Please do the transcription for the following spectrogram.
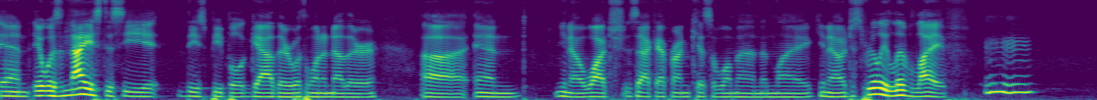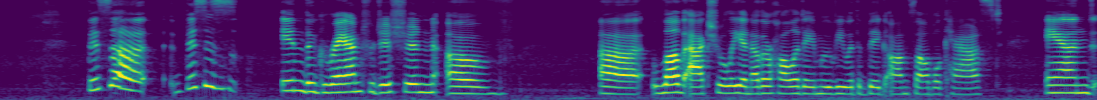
and it was nice to see these people gather with one another uh, and you know watch Zac Efron kiss a woman and like you know just really live life. Mhm. This uh this is in the grand tradition of uh Love Actually, another holiday movie with a big ensemble cast. And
